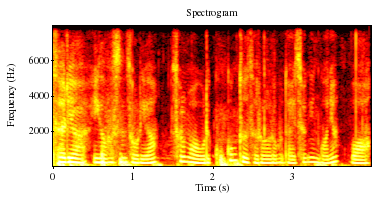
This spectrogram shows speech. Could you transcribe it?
제리야 이게 무슨 소리야? 설마 우리 콩콩트 들어오려고 날 속인 거냐? 와.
